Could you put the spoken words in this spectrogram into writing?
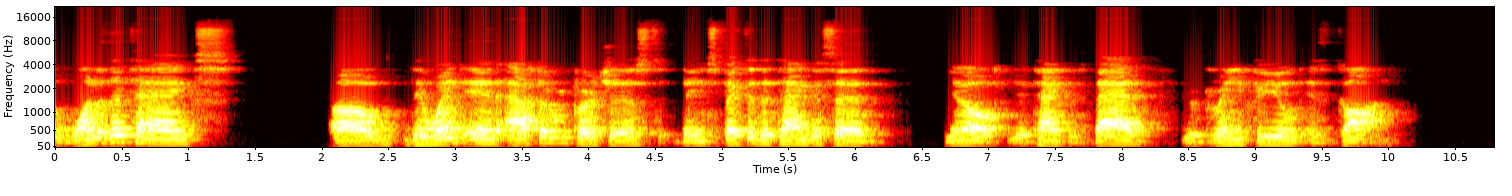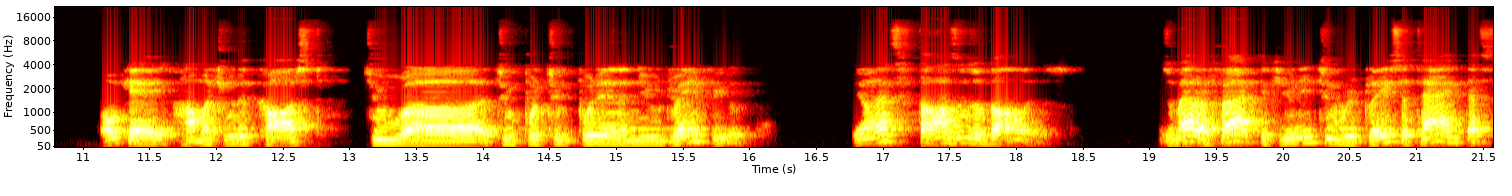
one of the tanks uh, they went in after we purchased. They inspected the tank. They said, you know, your tank is bad. Your drain field is gone. Okay, how much would it cost to uh, to put to put in a new drain field? You know, that's thousands of dollars. As a matter of fact, if you need to replace a tank, that's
